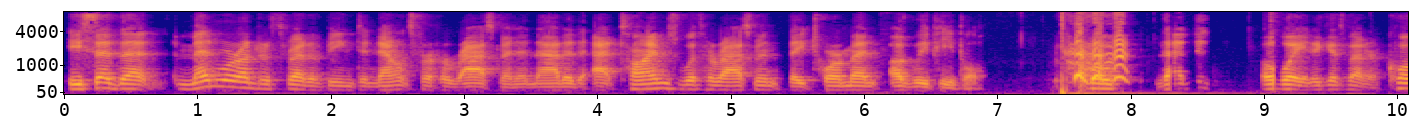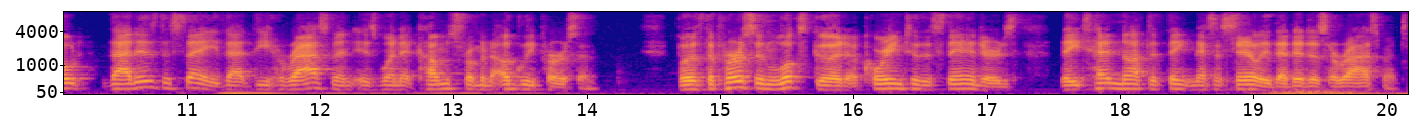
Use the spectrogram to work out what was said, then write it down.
he said that men were under threat of being denounced for harassment and added, at times with harassment, they torment ugly people. Quote, that is, oh, wait, it gets better. Quote, that is to say that the harassment is when it comes from an ugly person. But if the person looks good according to the standards, they tend not to think necessarily that it is harassment.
